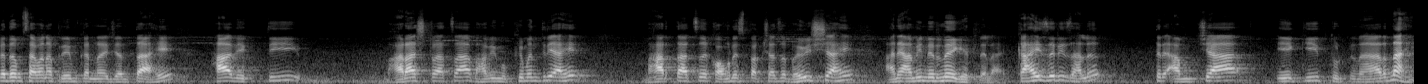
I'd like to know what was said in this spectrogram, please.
कदम साहेबांना प्रेम करणारी जनता आहे. हा व्यक्ती महाराष्ट्राचा भावी मुख्यमंत्री आहे. भारताचं काँग्रेस पक्षाचं भविष्य आहे आणि आम्ही निर्णय घेतलेला आहे. काही जरी झालं तरी आमच्या एकी तुटणार नाही.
